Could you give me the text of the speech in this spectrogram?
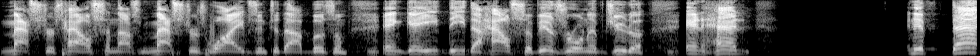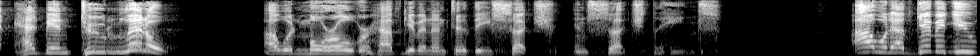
master's house and thy master's wives into thy bosom, and gave thee the house of Israel and of Judah, and had and if that had been too little, I would moreover have given unto thee such and such things. I would have given you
